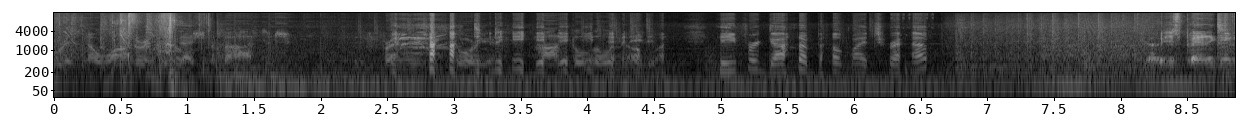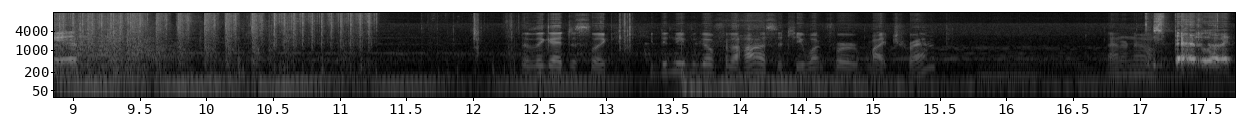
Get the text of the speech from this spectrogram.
4 is no longer in possession of the hostage. Friendly victorious. Hostiles eliminated. He forgot about my trap? No, he's just panicking in. The other guy just like, he didn't even go for the hostage, he went for my trap? I don't know. It's bad luck.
